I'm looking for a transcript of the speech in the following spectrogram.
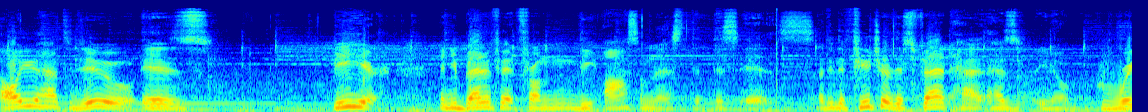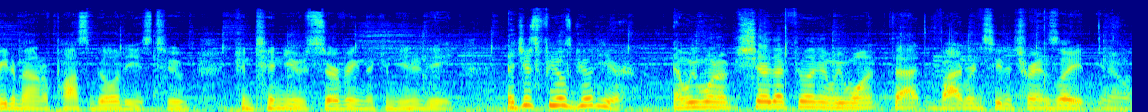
All you have to do is be here and you benefit from the awesomeness that this is. I think the future of this event has, has you know great amount of possibilities to continue serving the community. It just feels good here. And we want to share that feeling and we want that vibrancy to translate, you know,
